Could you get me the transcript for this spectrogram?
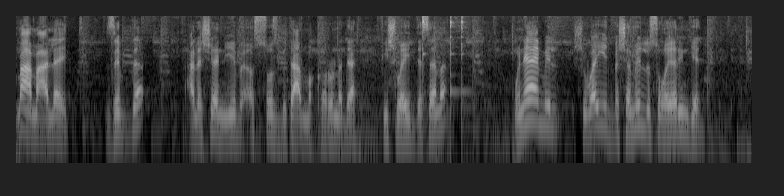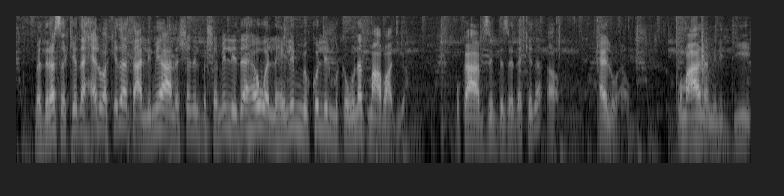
مع معلقة زبدة. علشان يبقى الصوص بتاع المكرونة ده فيه شوية دسامة. ونعمل شوية بشاميل صغيرين جدا. مدرسة كده حلوة كده تعلميها علشان البشاميل ده هو اللي هيلم كل المكونات مع بعضيها. مكعب زبدة زي ده كده؟ آه. حلو قوي ومعانا من الدقيق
